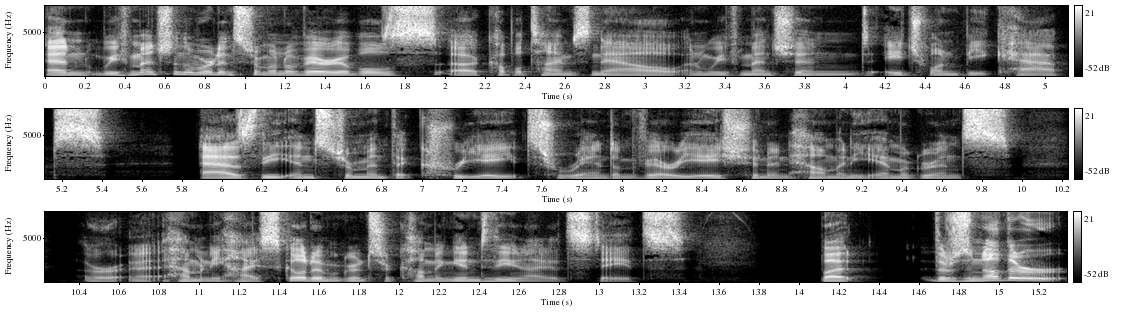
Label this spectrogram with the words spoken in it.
And we've mentioned the word instrumental variables a couple times now, and we've mentioned H1B caps as the instrument that creates random variation in how many immigrants or uh, how many high skilled immigrants are coming into the United States. But there's another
